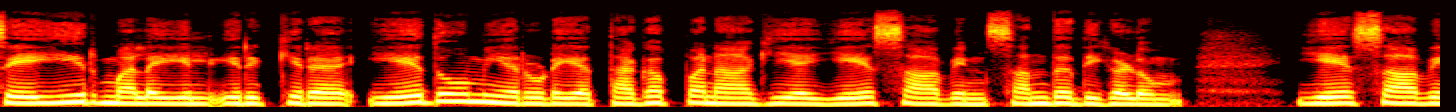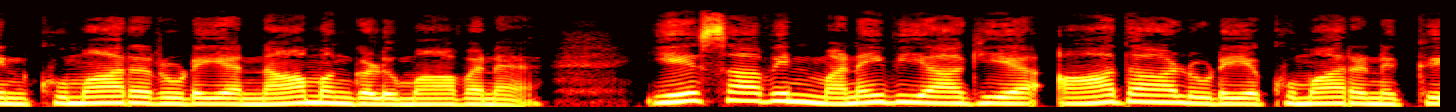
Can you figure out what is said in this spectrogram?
சேயீர் மலையில் இருக்கிற ஏதோமியருடைய தகப்பனாகிய ஏசாவின் சந்ததிகளும் ஏசாவின் குமாரருடைய நாமங்களுமாவன. ஏசாவின் மனைவியாகிய ஆதாளுடைய குமாரனுக்கு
